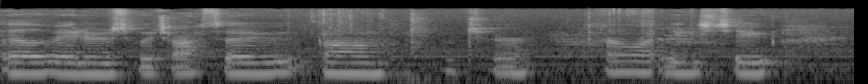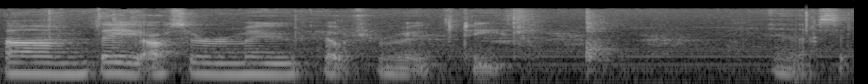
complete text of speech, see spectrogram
elevators, which also um, which are kind of like these two. Um, they also remove helps remove the teeth, and that's it.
